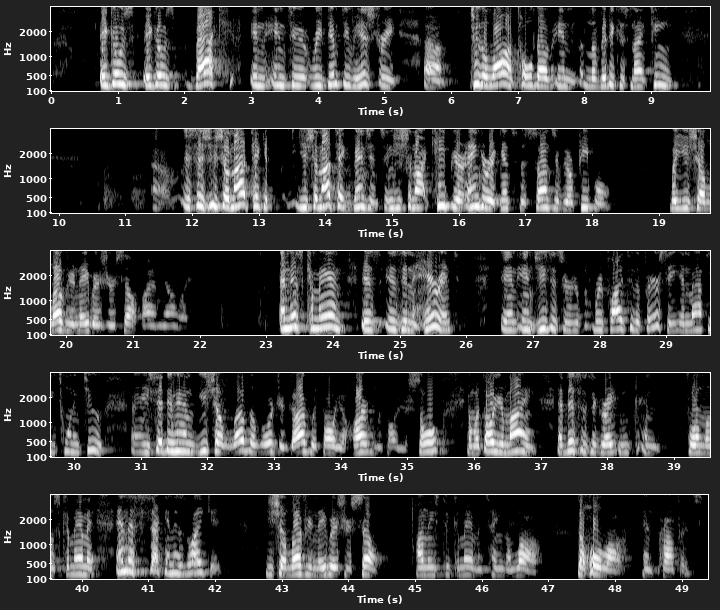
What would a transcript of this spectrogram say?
It goes, it goes back in, into redemptive history uh, to the law told of in Leviticus 19. Uh, it says, "You shall not take it. You shall not take vengeance, and you shall not keep your anger against the sons of your people, but you shall love your neighbors yourself. I am Yahweh." And this command is is inherent in, in Jesus' reply to the Pharisee in Matthew 22, uh, he said to him, You shall love the Lord your God with all your heart and with all your soul and with all your mind. And this is the great and, and foremost commandment. And the second is like it You shall love your neighbor as yourself. On these two commandments hang the law, the whole law, and prophets.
